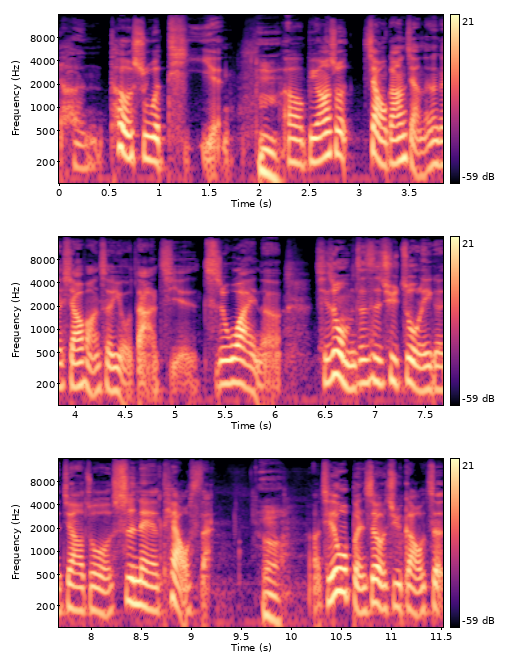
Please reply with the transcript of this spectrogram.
很特殊的体验，嗯，呃，比方说像我刚刚讲的那个消防车游大街之外呢，其实我们这次去做了一个叫做室内的跳伞。嗯呃，其实我本身有惧高症，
